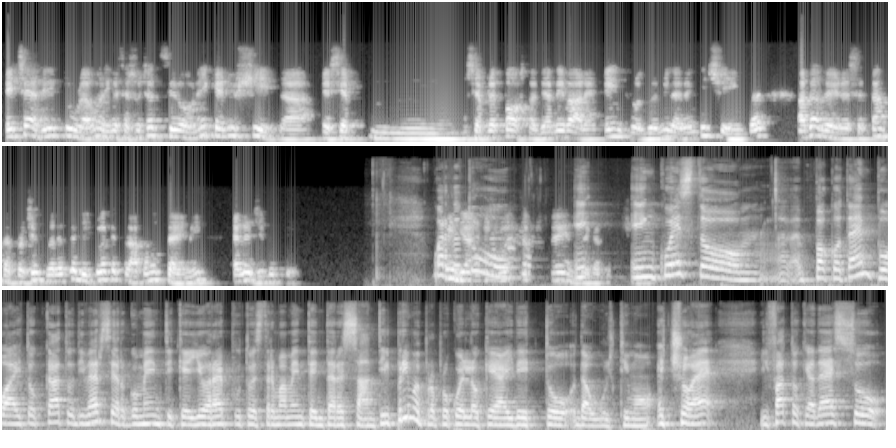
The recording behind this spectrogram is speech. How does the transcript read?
E c'è addirittura una di queste associazioni che è riuscita e si è, mh, si è preposta di arrivare entro il 2025 ad avere il 70% delle pellicole che trattano temi LGBT. Guarda, tu in, in questo poco tempo hai toccato diversi argomenti che io reputo estremamente interessanti. Il primo è proprio quello che hai detto da ultimo, e cioè il fatto che adesso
